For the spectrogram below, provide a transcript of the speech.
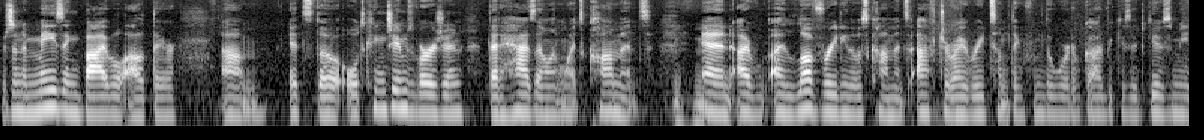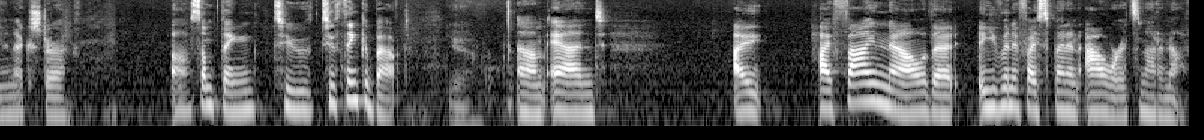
there's an amazing Bible out there. Um, it's the Old King James Version that has Ellen White's comments. Mm-hmm. And I, I love reading those comments after I read something from the Word of God because it gives me an extra uh, something to, to think about. Yeah. Um, and I, I find now that even if I spend an hour, it's not enough.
